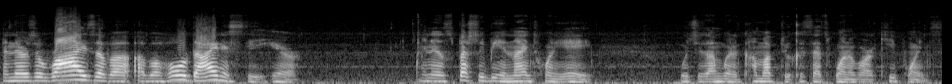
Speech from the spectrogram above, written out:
And there's a rise of a, of a whole dynasty here. And it'll especially be in 928, which is I'm going to come up to because that's one of our key points.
